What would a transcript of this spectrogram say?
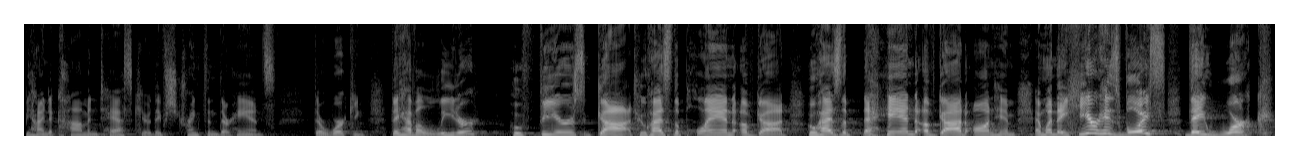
behind a common task here. They've strengthened their hands, they're working. They have a leader who fears God, who has the plan of God, who has the, the hand of God on him. And when they hear his voice, they work.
